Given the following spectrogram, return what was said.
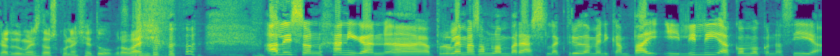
Que només deus conèixer tu, però vaja. Alison Hannigan, eh, problemes amb l'embaràs, l'actriu d'American Pie, i Lily, a com conocía...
